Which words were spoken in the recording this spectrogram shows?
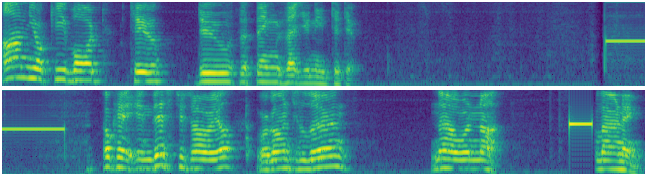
on your keyboard to do the things that you need to do. Okay, in this tutorial, we're going to learn... No, we're not. learning.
